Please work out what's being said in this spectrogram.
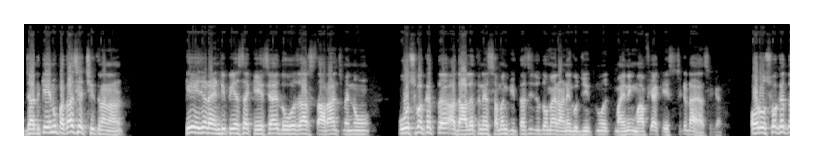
ਜਦ ਕਿ ਇਹਨੂੰ ਪਤਾ ਸੀ ਅੱਛੀ ਤਰ੍ਹਾਂ ਨਾਲ ਕਿ ਇਹ ਜਿਹੜਾ ਐਨਡੀਪੀਐਸ ਦਾ ਕੇਸ ਹੈ ਇਹ 2017 ਚ ਮੈਨੂੰ ਉਸ ਵਕਤ ਅਦਾਲਤ ਨੇ ਸਮਨ ਕੀਤਾ ਸੀ ਜਦੋਂ ਮੈਂ ਰਾਣੇ ਗੁਰਜੀਤ ਨੂੰ ਇੱਕ ਮਾਈਨਿੰਗ ਮਾਫੀਆ ਕੇਸ ਚ ਕਢਾਇਆ ਸੀਗਾ। ਔਰ ਉਸ ਵਕਤ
